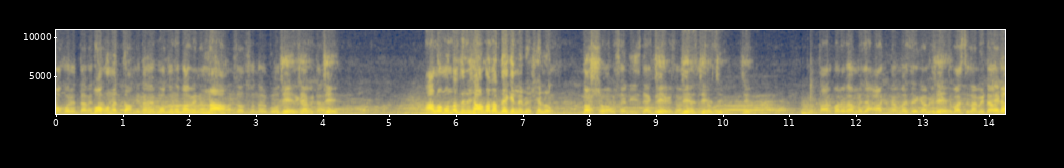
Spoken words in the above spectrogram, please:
বকনের দামে বকনের দাম। এই দামে বকনও পাবে না। না। যত সুন্দর গোদ জি জি জি। ভালো মন্দ জিনিস আমার কথা দেখে নেবে সে লোক দর্শক। অবশ্যই নিজ দেখতে জি জি জি জি জি। তারপরে আমরা যে আট নাম্বার যে গাভীটা দেখতে পাচ্ছিলাম তো।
